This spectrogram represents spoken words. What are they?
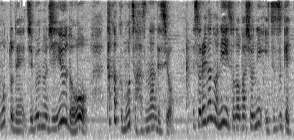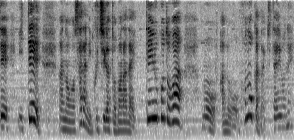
もっとね自分の自由度を高く持つはずなんですよそれなのにその場所に居続けていてあのさらに愚痴が止まらないっていうことはもうあのほのかな期待をね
